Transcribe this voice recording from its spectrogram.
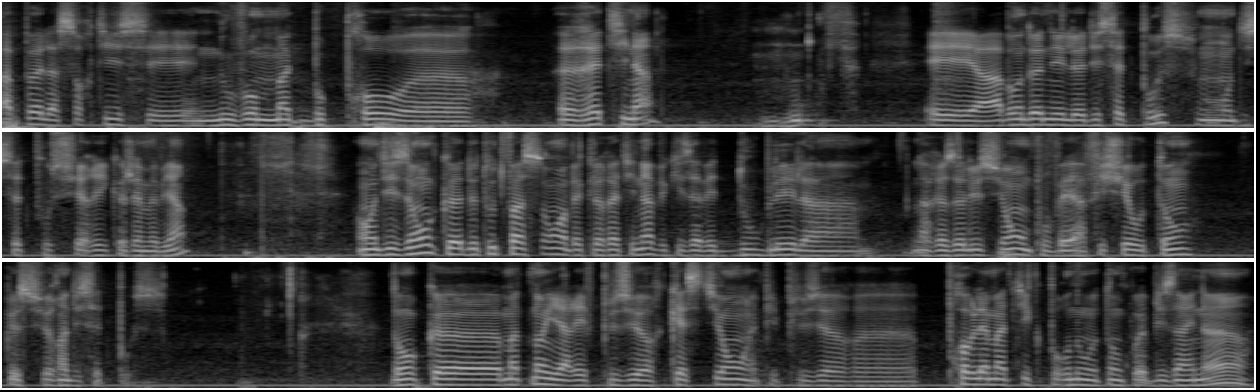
Apple a sorti ses nouveaux MacBook Pro Retina. Mhm. Et a abandonné le 17 pouces, mon 17 pouces chéri que j'aimais bien en disant que de toute façon, avec le Retina, vu qu'ils avaient doublé la, résolution, on pouvait afficher autant que sur un 17 pouces. Donc euh, maintenant, il arrive plusieurs questions et puis plusieurs euh, problématiques pour nous en tant que web designer.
